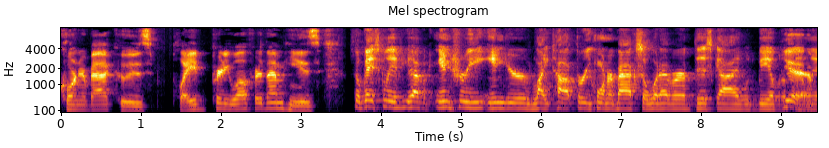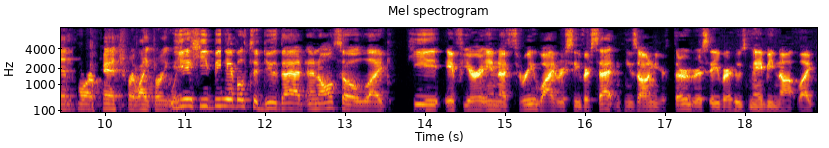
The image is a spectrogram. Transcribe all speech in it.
cornerback who's played pretty well for them. He's So basically, if you have an injury in your like top three cornerbacks or whatever, this guy would be able to Yeah. fill in for a pinch for like three weeks. yeah, he'd be able to do that, and also like he, if you're in a three wide receiver set and he's on your third receiver, who's maybe not like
